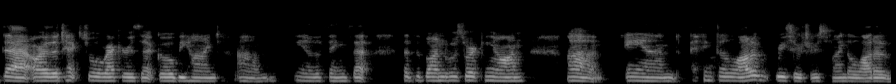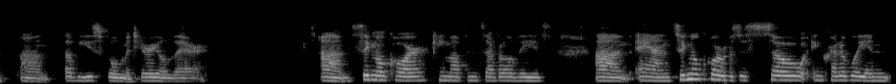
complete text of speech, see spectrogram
that are the textual records that go behind, um, you know, the things that that the Bund was working on. Um, and I think that a lot of researchers find a lot of um, of useful material there. Um, Signal Corps came up in several of these, um, and Signal Corps was just so incredibly in,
